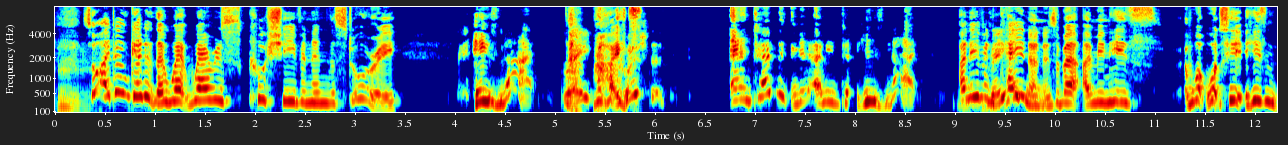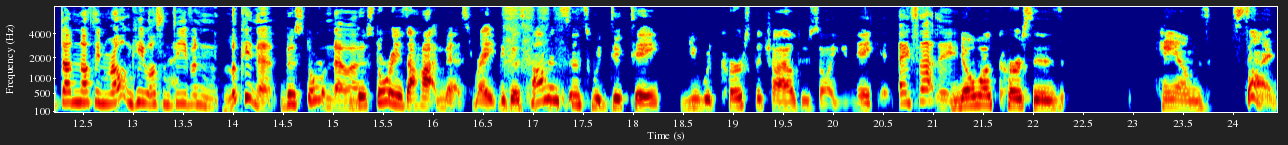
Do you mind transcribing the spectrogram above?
Mm. So I don't get it though. Where where is Cush even in the story? He's not, right? Right. Cush- and technically, I mean, t- he's not. And even Basically- Canaan is about. I mean, he's what? What's he? He's done nothing wrong. He wasn't even looking at. the story Noah. the story is a hot mess, right? Because common sense would dictate you would curse the child who saw you naked. Exactly. Noah curses Ham's son,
